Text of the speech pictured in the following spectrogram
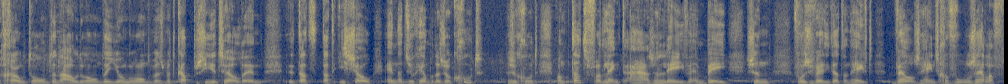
grote honden, oudere honden, een jongere honden. Maar dat is met kat precies hetzelfde. En dat, dat is zo. En dat is ook helemaal dat is ook goed. Dat is ook goed, want dat verlengt A zijn leven en B zijn, voor zover hij dat dan heeft, welzijnsgevoel zelf.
